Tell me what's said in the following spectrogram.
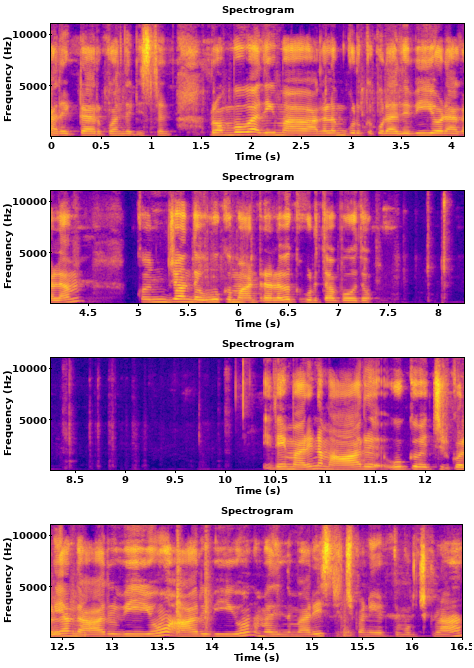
கரெக்டாக இருக்கும் அந்த டிஸ்டன்ஸ் ரொம்பவும் அதிகமாக அகலம் கொடுக்கக்கூடாது. வீயோட அகலம் கொஞ்சம் அந்த ஊக்கு மாட்டுற அளவுக்கு கொடுத்தா போதும். இதே மாதிரி நம்ம ஆறு ஊக்கு வச்சுருக்கோம் இல்லையா? அந்த ஆறு வியும் ஆறு வியும் நம்ம இந்த மாதிரி ஸ்டிச் பண்ணி எடுத்து முடிச்சுக்கலாம்.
